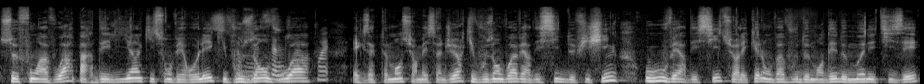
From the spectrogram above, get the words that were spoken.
se font avoir par des liens qui sont vérolés, qui sur vous Messenger, envoient ouais. exactement sur Messenger, qui vous envoient vers des sites de phishing ou vers des sites sur lesquels on va vous demander de monétiser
